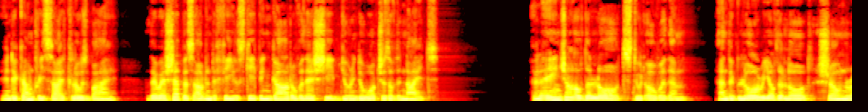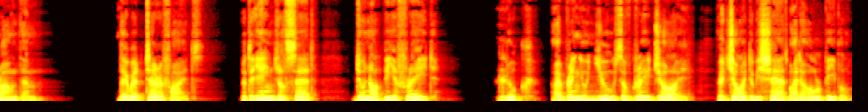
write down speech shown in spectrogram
In the countryside close by, there were shepherds out in the fields keeping guard over their sheep during the watches of the night. An angel of the Lord stood over them, and the glory of the Lord shone round them. They were terrified, but the angel said, Do not be afraid. Look, I bring you news of great joy, a joy to be shared by the whole people.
